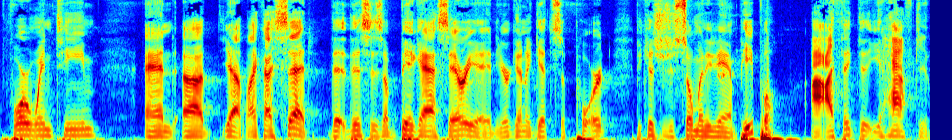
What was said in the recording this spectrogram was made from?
four win team, and uh, yeah, like I said, th- this is a big ass area, and you're going to get support because there's just so many damn people. I, I think that you have to.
